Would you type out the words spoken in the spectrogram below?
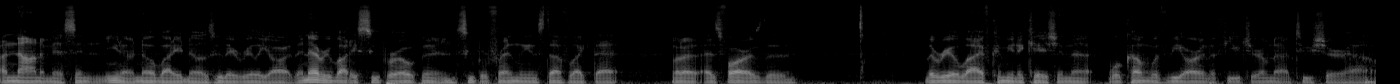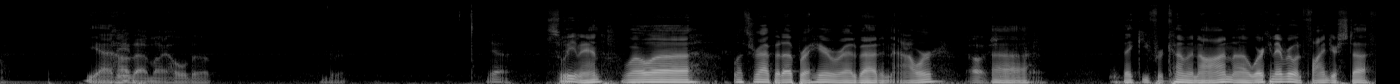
anonymous and you know nobody knows who they really are. Then everybody's super open and super friendly and stuff like that. But uh, as far as the the real life communication that will come with VR in the future, I'm not too sure how yeah, how dude. that might hold up. But yeah. Sweet man. Well, uh, let's wrap it up right here. We're at about an hour. Oh, shit, Uh, okay. Thank you for coming on. Uh, where can everyone find your stuff?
